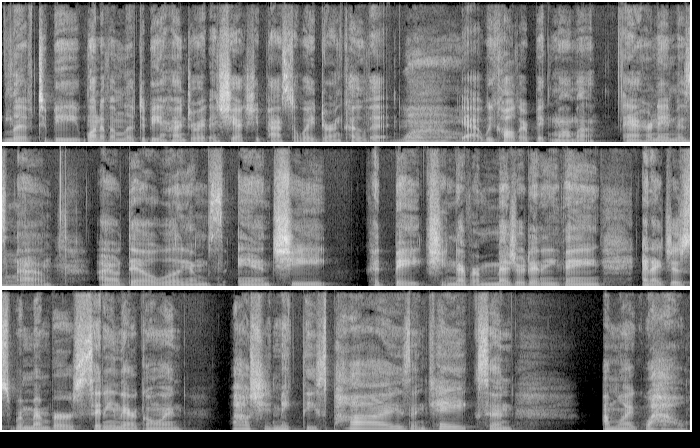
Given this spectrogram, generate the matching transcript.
lived to be one of them lived to be 100 and she actually passed away during covid. Wow. yeah we called her big mama and her name is um, Idell williams and she could bake. She never measured anything and i just remember sitting there going wow she make these pies and cakes and i'm like wow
